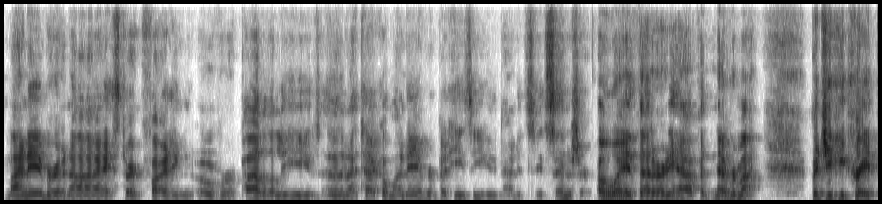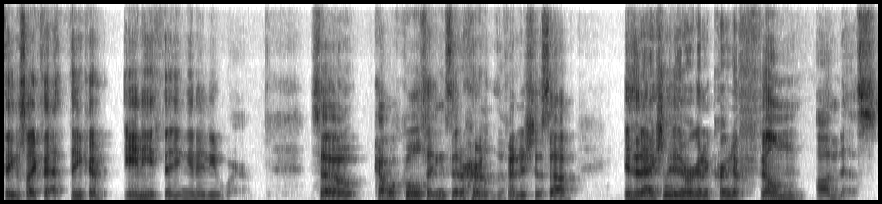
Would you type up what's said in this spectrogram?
my neighbor and I start fighting over a pile of leaves, and then I tackle my neighbor, but he's a United States Senator. Oh, wait, that already happened. Never mind. But you can create things like that. Think of anything and anywhere. So, a couple cool things that are to finish this up is that actually they were going to create a film on this.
